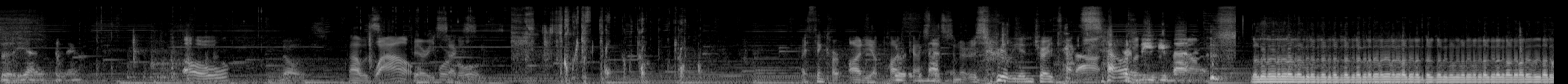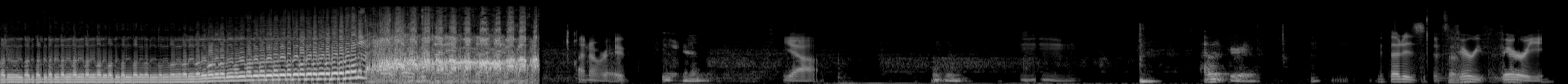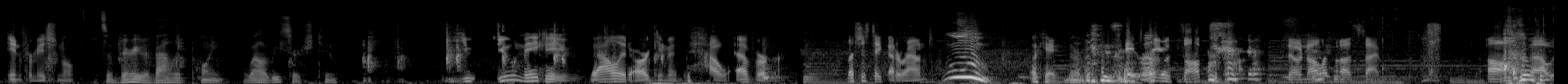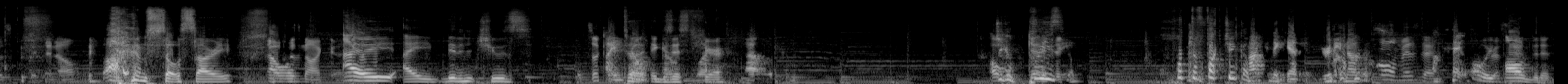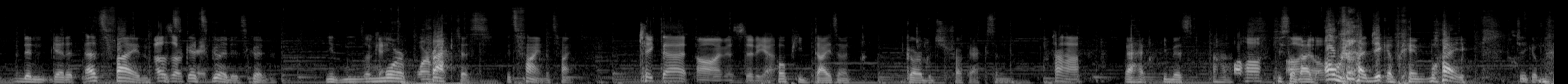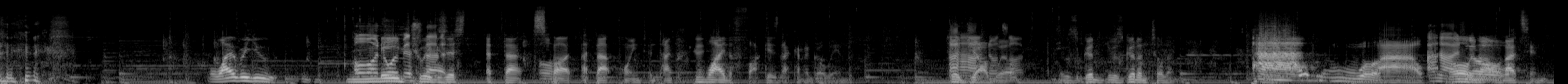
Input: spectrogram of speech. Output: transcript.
it. yeah. That's a name. Oh, no, that was wow. very sexy. goals. I think our audio podcast bad. listeners really enjoyed that Ah, sound. Believe you that. I know, right? Yeah. Yeah. hmm mm I would agree. That is So- very, very informational. It's a very valid point. Well researched too. You do make a valid argument, however. Let's just take that around. Okay, never mind. Say, well, There you go, no, not like last time. Oh, that was good to know. I'm so sorry. That was not good. I I didn't choose It's okay. to don't exist here. that. Oh, Jacob, get it, please. Jacob. What the fuck, Jacob? I'm not gonna get it. You're gonna know this. Oh, missed it. Okay. Oh, we all did it. Didn't get it. That's fine. That was it's, okay. it's good. It's good. Need It's okay. more Warm up. practice. It's fine. It's fine. Take that. Oh, I missed it again. Hope he dies in a garbage truck accident. Haha. Ah, he missed. Haha. Uh-huh. He's so Oh, bad. no. Oh god, Jacob came. Why? Jacob. Why were you Oh, made missed to that. exist at that Oh. spot at that point in time? Okay. Why the fuck is that gonna go in? Good Haha, job, no, it's Will. Not. It was good. It was good until then. Ah, Wow. Ah, oh no. no, that's in.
